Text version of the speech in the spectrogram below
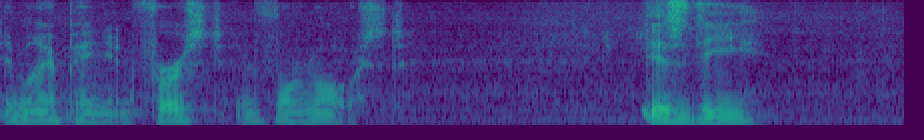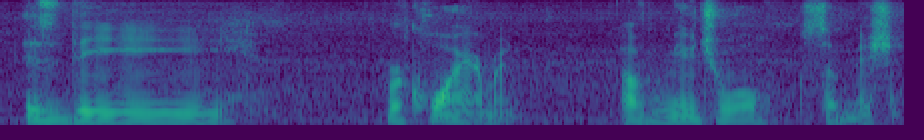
in my opinion, first and foremost, is the, is the requirement of mutual submission.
